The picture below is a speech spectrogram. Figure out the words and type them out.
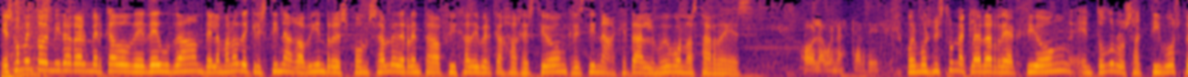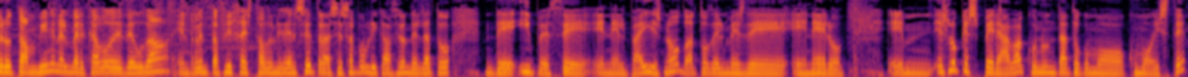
Es momento de mirar al mercado de deuda de la mano de Cristina Gavín, responsable de renta fija de Ibercaja Gestión. Cristina, ¿qué tal? Muy buenas tardes. Hola, buenas tardes. Bueno, hemos visto una clara reacción en todos los activos, pero también en el mercado de deuda en renta fija estadounidense tras esa publicación del dato de IPC en el país, ¿no? Dato del mes de enero. Em, ¿Es lo que esperaba con un dato como, como este?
